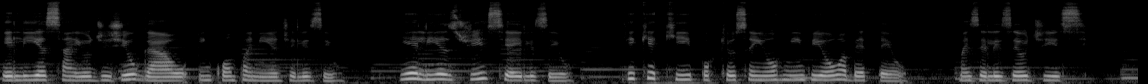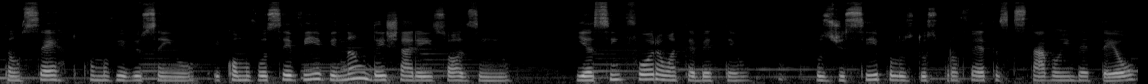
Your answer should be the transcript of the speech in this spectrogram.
Elias saiu de Gilgal em companhia de Eliseu. E Elias disse a Eliseu: Fique aqui, porque o Senhor me enviou a Betel. Mas Eliseu disse: Tão certo como vive o Senhor, e como você vive, não o deixarei sozinho. E assim foram até Betel. Os discípulos dos profetas que estavam em Betel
